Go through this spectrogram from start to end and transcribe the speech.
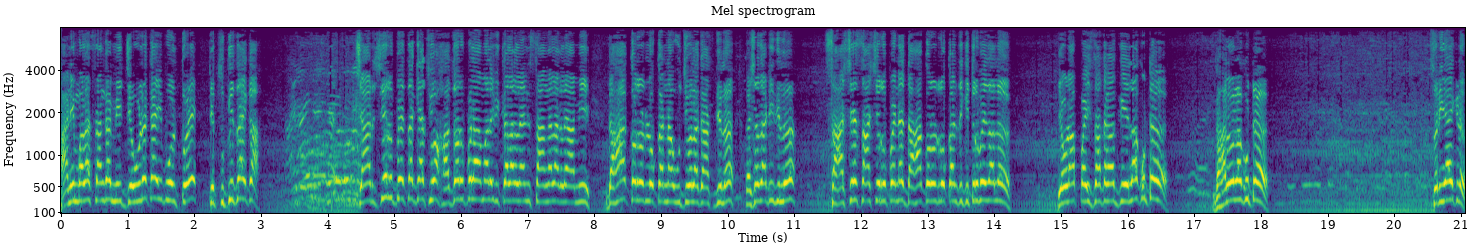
आणि मला सांगा मी जेवढं काही बोलतोय ते चुकीचं आहे का? चारशे रुपयाचा गॅस किंवा हजार रुपयाला आम्हाला विकायला लागला आणि सांगा लागला आम्ही दहा करोड लोकांना उज्ज्वला गॅस दिलं. कशासाठी दिलं? सहाशे सहाशे रुपयानं दहा करोड लोकांचं किती रुपये झालं? एवढा पैसा गेला कुठं? घालवला कुठं? सर या इकडं.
